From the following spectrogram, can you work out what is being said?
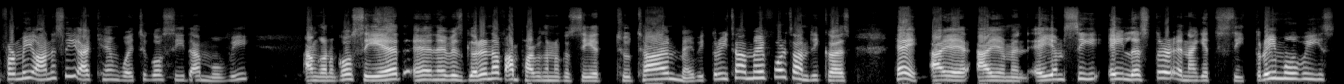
for me, honestly, I can't wait to go see that movie. I'm gonna go see it, and if it's good enough, I'm probably gonna go see it two times, maybe three times, maybe four times, because hey, I I am an AMC A-lister, and I get to see three movies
